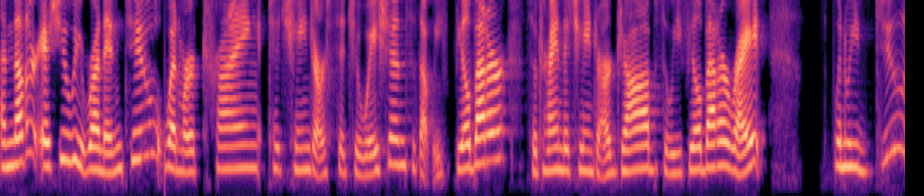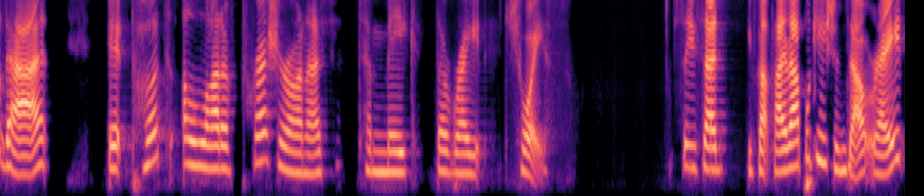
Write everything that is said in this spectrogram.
Another issue we run into when we're trying to change our situation so that we feel better, so trying to change our job so we feel better, right? When we do that, it puts a lot of pressure on us to make the right choice. So you said you've got five applications out, right?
